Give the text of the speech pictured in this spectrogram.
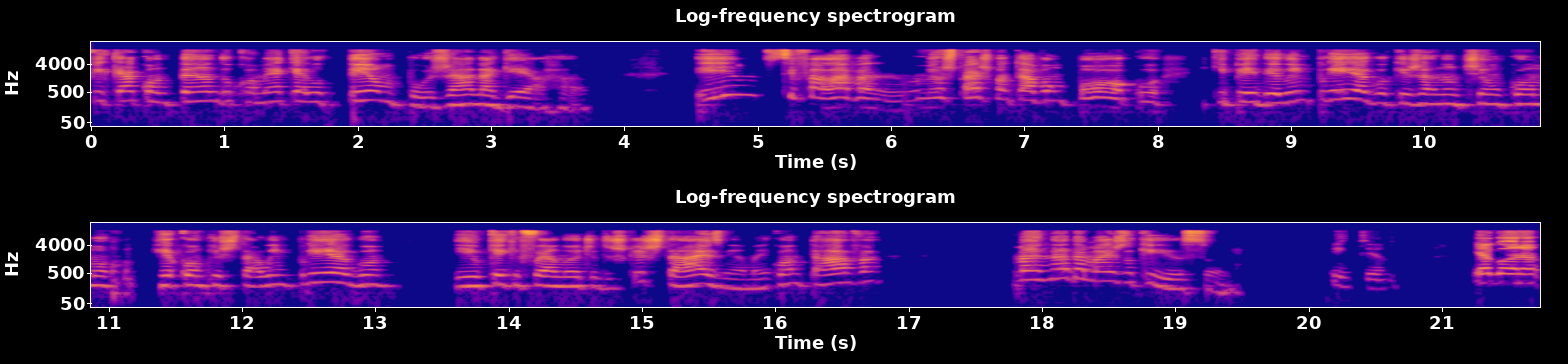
ficar contando como é que era o tempo já na guerra. E se falava, meus pais contavam um pouco que perderam o emprego, que já não tinham como reconquistar o emprego, e o que, que foi a noite dos cristais, minha mãe contava, mas nada mais do que isso. Entendo. E agora,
